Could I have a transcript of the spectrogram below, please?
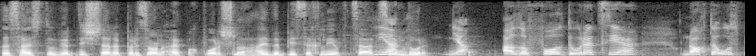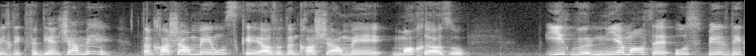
Das heißt, du würdest dieser Person einfach vorschlagen, hey, ein bisschen auf die Zähne ziehen durch. ja, also voll durchziehen. Nach der Ausbildung verdienst du auch mehr. Dann kannst du auch mehr ausgeben. Also dann kannst du auch mehr machen. Also ich würde niemals eine Ausbildung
